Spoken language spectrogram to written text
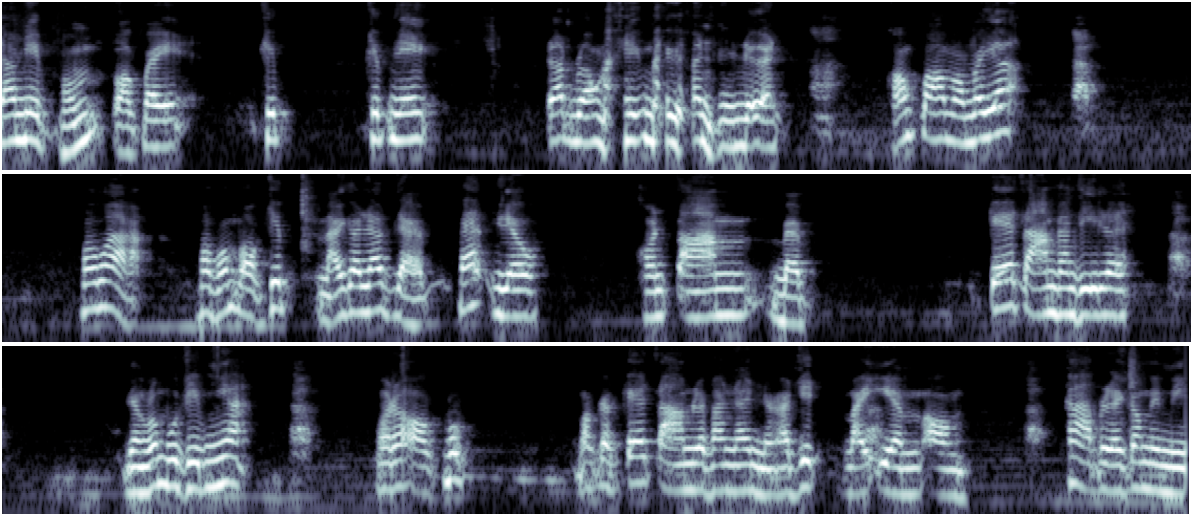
แล้วนี่ผมออกไปคลิปคลิปนี้ รับรองให้ไม่เกินหนึ่งเดือนอ่าของปลอมออกมาเยอะครับ เพราะว่าพอผมออกคลิปไหนก็แล้วแต่แป๊บเดียว คนตามแบบแก้ตามทันทีเลยครับอย่างหลวงปู่ทิมเนี้ยครับพอเราออกปุ๊บมันก็แก้ตามเลยภายในหนึ่งอาทิตย์ไม่เอี่ยมออง ครับคาบอะไรก็ไม่มี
